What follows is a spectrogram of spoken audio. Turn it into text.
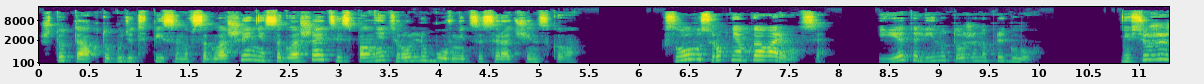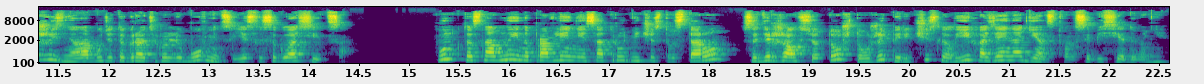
что та, кто будет вписана в соглашение, соглашается исполнять роль любовницы Сорочинского. К слову, срок не обговаривался, и это Лину тоже напрягло. Не всю же жизнь она будет играть роль любовницы, если согласится. Пункт «Основные направления сотрудничества сторон» содержал все то, что уже перечислил ей хозяин агентства на собеседовании.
